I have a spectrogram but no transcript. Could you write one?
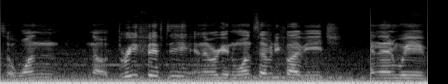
So one, no, 350, and then we're getting 175 each. And then we've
